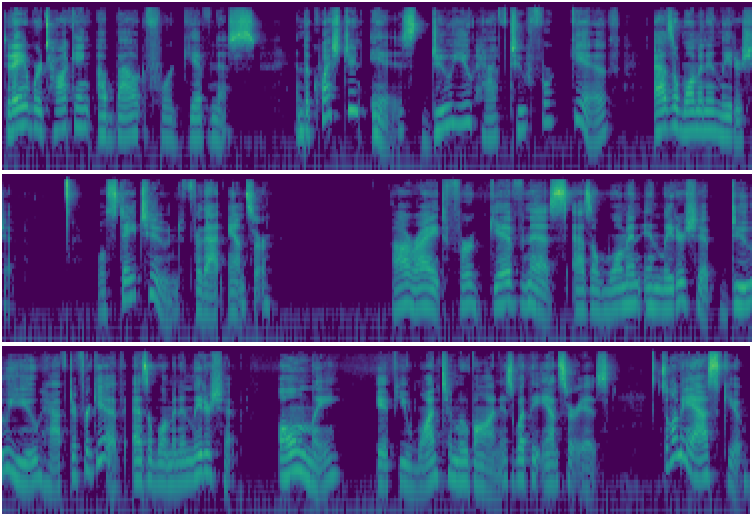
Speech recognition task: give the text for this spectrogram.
Today, we're talking about forgiveness. And the question is Do you have to forgive as a woman in leadership? Well, stay tuned for that answer. All right, forgiveness as a woman in leadership. Do you have to forgive as a woman in leadership? Only if you want to move on, is what the answer is. So let me ask you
